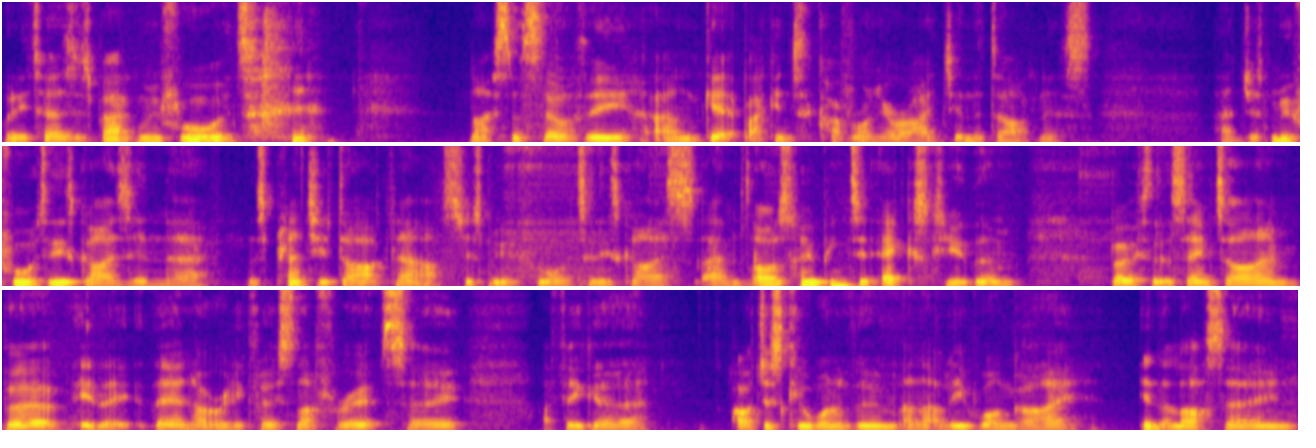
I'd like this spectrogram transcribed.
When he turns his back, move forward. nice and stealthy and get back into cover on your right in the darkness and just move forward to these guys in there. there's plenty of dark now so just move forward to these guys. Um, I was hoping to execute them both at the same time but it, they're not really close enough for it so I figure I'll just kill one of them and that'll leave one guy in the last zone.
